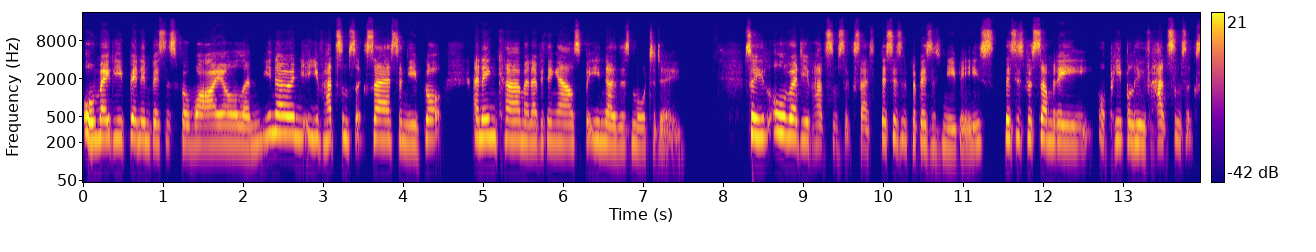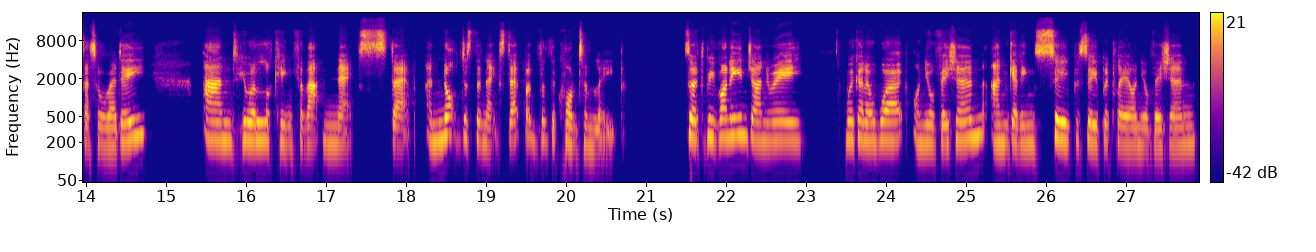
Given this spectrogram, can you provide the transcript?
Or maybe you've been in business for a while and you know and you've had some success and you've got an income and everything else but you know there's more to do. So you already have had some success. This isn't for business newbies. This is for somebody or people who've had some success already and who are looking for that next step and not just the next step, but the, the quantum leap. So it'll be running in January. We're going to work on your vision and getting super, super clear on your vision.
